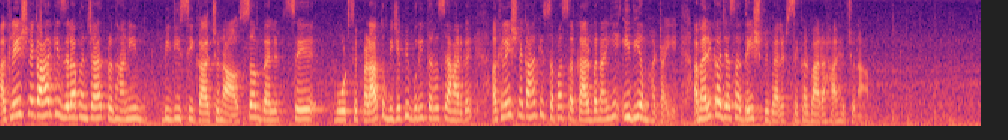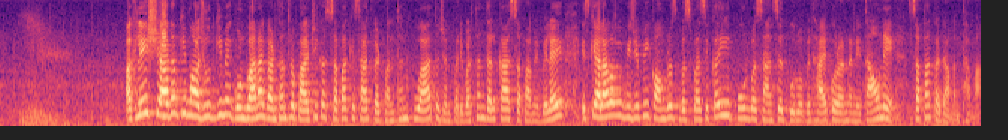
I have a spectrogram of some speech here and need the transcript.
अखिलेश ने कहा कि जिला पंचायत प्रधानी बीडीसी का चुनाव सब बैलेट से, वोट से पड़ा तो बीजेपी बुरी तरह से हार गई। अखिलेश ने कहा कि सपा सरकार बनाइए, ईवीएम हटाइए। अमेरिका जैसा देश भी बैलेट से करवा रहा है चुनाव। अखिलेश यादव की मौजूदगी में गोंडवाना गणतंत्र पार्टी का सपा के साथ गठबंधन हुआ तो जन परिवर्तन दल का सपा में विलय। इसके अलावा भी बीजेपी, कांग्रेस, बसपा से कई पूर्व सांसद, पूर्व विधायक और अन्य नेताओं ने सपा का दामन थमा।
